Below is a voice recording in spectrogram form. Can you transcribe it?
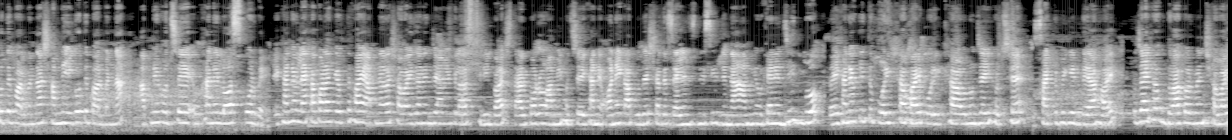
হতে পারবেন না, সামনে এগোতে পারবেন না। আপনি হচ্ছে ওখানে লস করবেন। এখানেও লেখাপড়া করতে হয়। আপনারা সবাই জানেন যে আমি ক্লাস থ্রি পাস তারপরও আমি হচ্ছে এখানে অনেক আপুদের সাথে চ্যালেঞ্জ দিছি যে না, আমি ওখানে জিতবো। তো এখানেও কিন্তু পরীক্ষা হয়। পরীক্ষা অনুযায়ী হচ্ছে সার্টিফিকেট দেওয়া হয়। তো যাই হোক, দোয়া করবেন সবাই।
